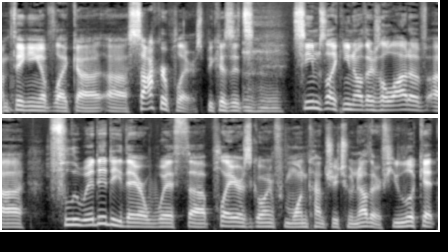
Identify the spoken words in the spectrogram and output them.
I'm thinking of like uh, uh, soccer players because Mm-hmm. it seems like you know there's a lot of uh, fluidity there with uh, players going from one country to another. If you look at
